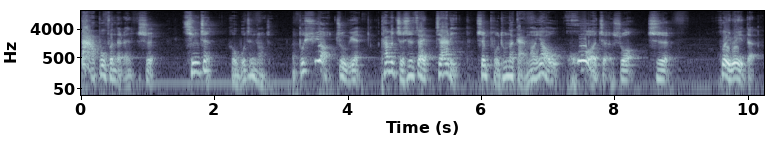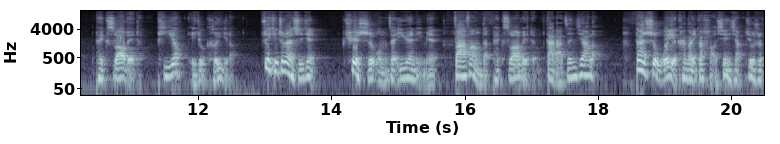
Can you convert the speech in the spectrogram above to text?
大部分的人是轻症和无症状者。不需要住院，他们只是在家里吃普通的感冒药物，或者说吃惠瑞的 Paxlovid 批药也就可以了。最近这段时间，确实我们在医院里面发放的 Paxlovid 大大增加了，但是我也看到一个好现象，就是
